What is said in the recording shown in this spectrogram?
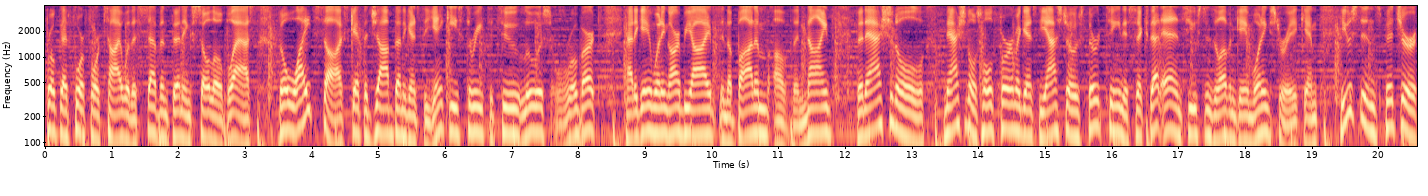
broke that 4-4 tie with a 7th inning solo blast. The White Sox get the job done against the Yankees 3 to 2. Luis Robert had a game-winning RBI in the bottom of the ninth. The National Nationals hold firm against the Astros 13 to 6. That ends Houston's 11-game winning streak and Houston's pitcher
